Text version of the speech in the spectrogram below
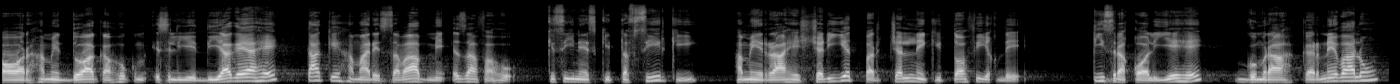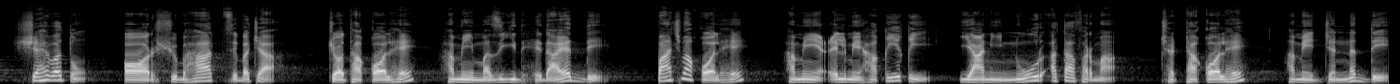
اور ہمیں دعا کا حکم اس لیے دیا گیا ہے تاکہ ہمارے ثواب میں اضافہ ہو۔ کسی نے اس کی تفسیر کی، ہمیں راہ شریعت پر چلنے کی توفیق دے۔ تیسرا قول یہ ہے، گمراہ کرنے والوں، شہوتوں اور شبہات سے بچا۔ چوتھا قول ہے، ہمیں مزید ہدایت دے۔ پانچواں قول ہے، ہمیں علم حقیقی یعنی نور عطا فرما۔ چھٹا قول ہے، ہمیں جنت دے۔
